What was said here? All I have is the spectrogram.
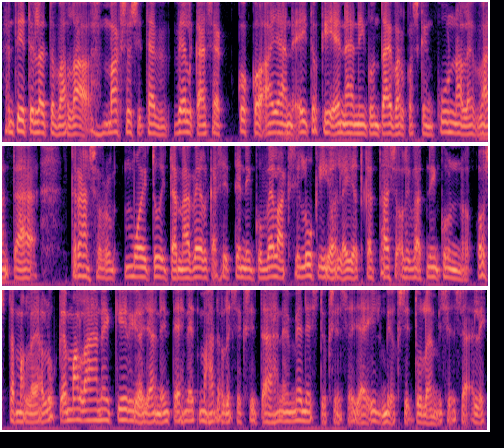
hän tietyllä tavalla maksoi sitä velkansa koko ajan, ei toki enää niin kuin Taivalkosken kunnalle, vaan tämä transformoitui tämä velka sitten niin kuin velaksi lukijoille, jotka taas olivat niin kuin ostamalla ja lukemalla hänen kirjojaan, niin tehneet mahdolliseksi tämä hänen menestyksensä ja ilmiöksi tulemisensa. Eli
